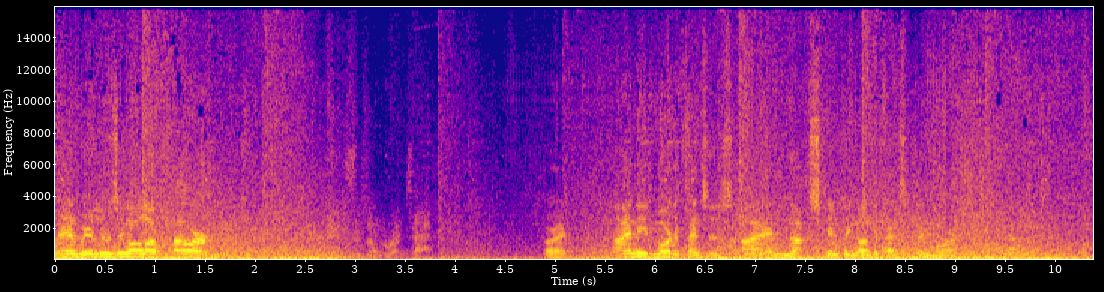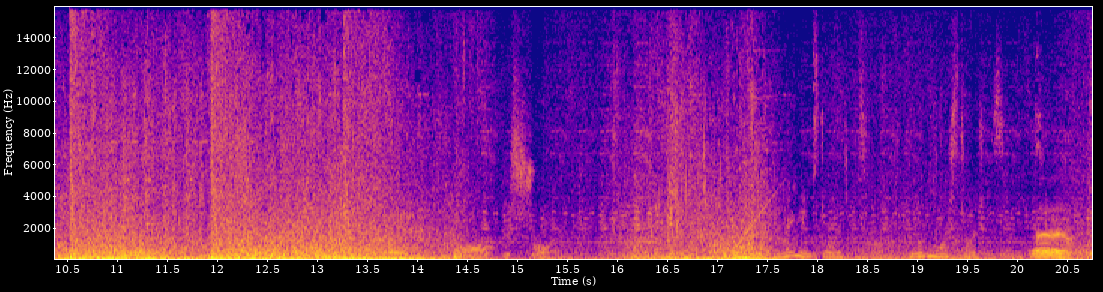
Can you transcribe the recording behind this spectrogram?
Man, we're losing all our power. Base is under attack. Alright. I need more defenses. I'm not skimping on defenses anymore. All destroyed. Uranium storage is full. Build more storage facilities. Yeah, yeah, yeah.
